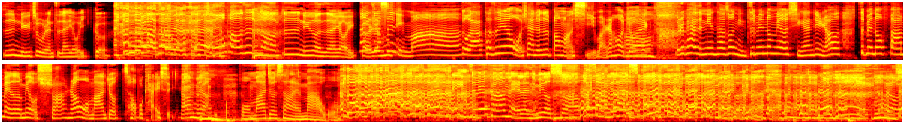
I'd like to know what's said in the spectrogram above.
就是女主人只能有一个，对对厨房是那种就是女主人只能有一个，那就是你妈啊。对啊，可是因为我现在就是帮忙洗碗，然后我就会、哦我就开始念她说你这边都没有洗干净，然后这边都发霉了没有刷，然后我妈就超不开心。然后没有，我妈就上来骂我。哎、你这边发霉了，你没有刷，为什么你又在刷没有发霉？对，我觉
